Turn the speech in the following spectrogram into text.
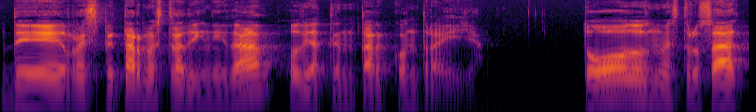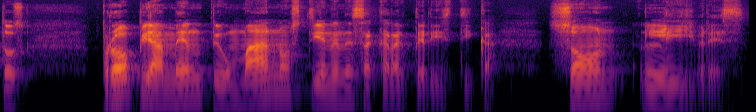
de respetar nuestra dignidad o de atentar contra ella. Todos nuestros actos propiamente humanos tienen esa característica, son libres.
